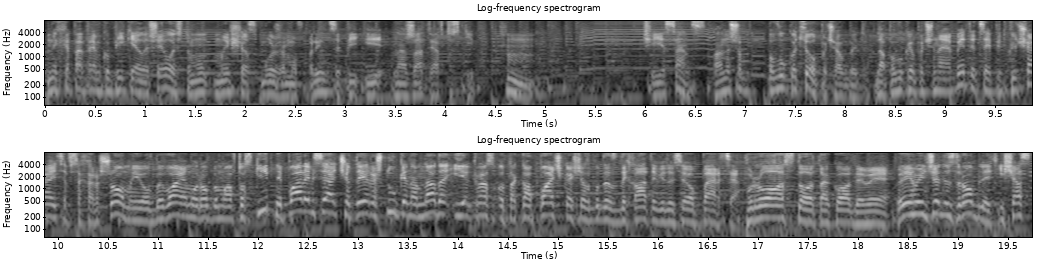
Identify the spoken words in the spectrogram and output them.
У них хп прям копійки лишилось, тому ми зараз можемо, в принципі, і нажати автоскіп. Хм. Чи є сенс? Головне, щоб павук оцього почав бити. Да, павук починає бити, цей підключається, все хорошо. Ми його вбиваємо, робимо автоскіп, не паримося. Чотири штуки нам треба, і якраз отака пачка зараз буде здихати від оцього перця. Просто отако, диви. Вони його нічого не зроблять. І зараз,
